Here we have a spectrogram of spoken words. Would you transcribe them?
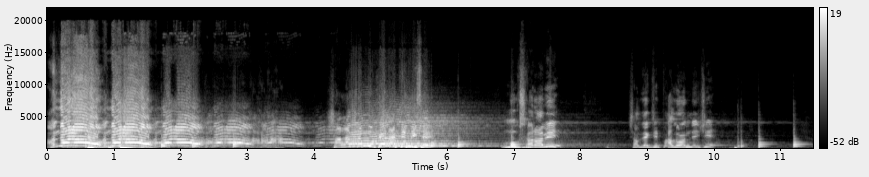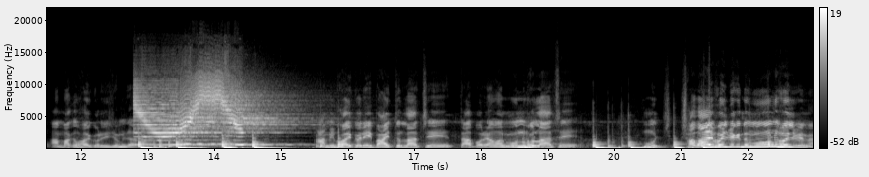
আন্দারো আন্দারো আন্দারো শালা করে মুখে লাথি নিছে মুখ সরাবি সব দেখছি পালোয়ান দিয়েছি। আমাকে ভয় করে দিয়েছে জমিদার। আমি ভয় করি বাইতুল্লাহ আছে তারপরে আমার মন ভোলা আছে। মু- সবাই ভুলবে কিন্তু মন ভুলবে না।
